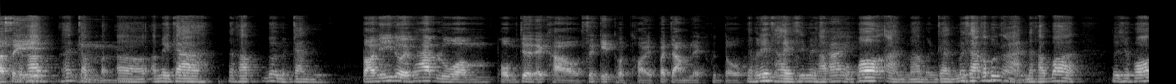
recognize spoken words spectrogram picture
ภาษีนะครับให้กับอืมเอ่ออเมริกานะครับด้วยเหมือนกัน ตอนนี้โดยภาพรวมผมเจอแต่ข่าวเศรษฐกิจถดถอยประจำเลยคุณโตในประเทศไทยใช่ไหมครับใช่ผมก็อ่านมาเหมือนกันเมื่อเช้าก็เพิ่งอ่านนะครับว่า โดยเฉพาะ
